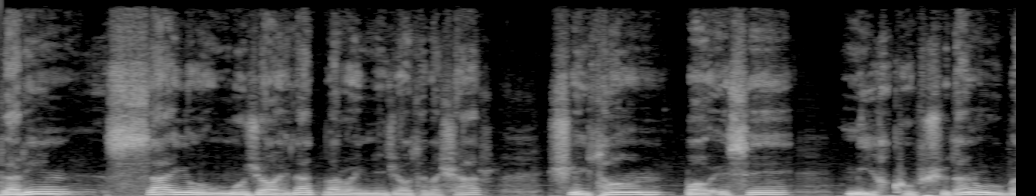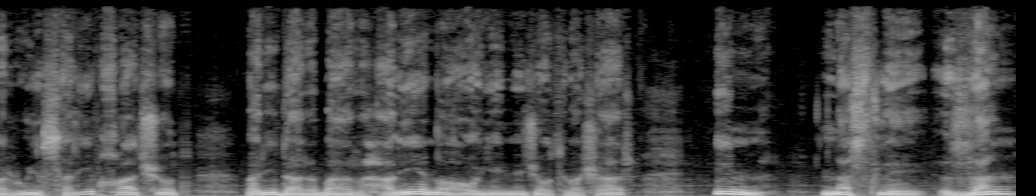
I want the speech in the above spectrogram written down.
در این سعی و مجاهدت برای نجات بشر شیطان باعث میخکوب شدن او بر روی صلیب خواهد شد. ولی در مرحله نهایی نجات بشر این نسل زن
